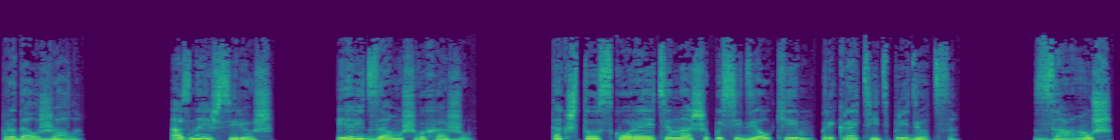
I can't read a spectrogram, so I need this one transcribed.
продолжала. «А знаешь, Сереж, я ведь замуж выхожу. Так что скоро эти наши посиделки прекратить придется». «Замуж?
